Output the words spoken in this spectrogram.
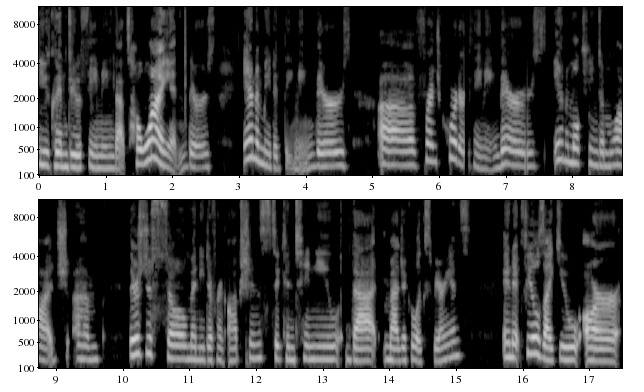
you can do theming that's Hawaiian. There's animated theming. There's uh, French Quarter theming. There's Animal Kingdom Lodge. Um, there's just so many different options to continue that magical experience. And it feels like you are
